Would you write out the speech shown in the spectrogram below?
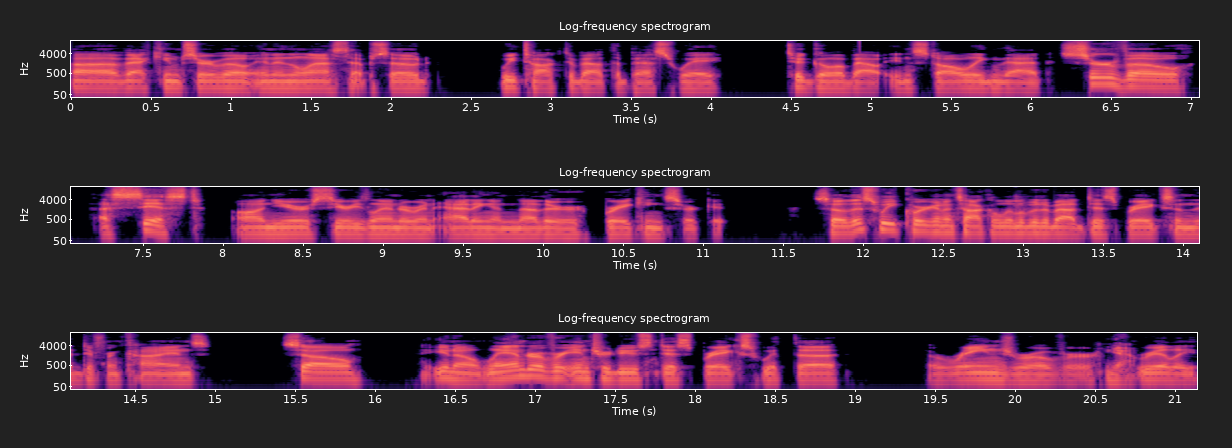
uh, vacuum servo, and in the last episode, we talked about the best way to go about installing that servo assist on your Series Land Rover and adding another braking circuit. So this week we're going to talk a little bit about disc brakes and the different kinds. So you know, Land Rover introduced disc brakes with the the Range Rover, Yeah. really,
